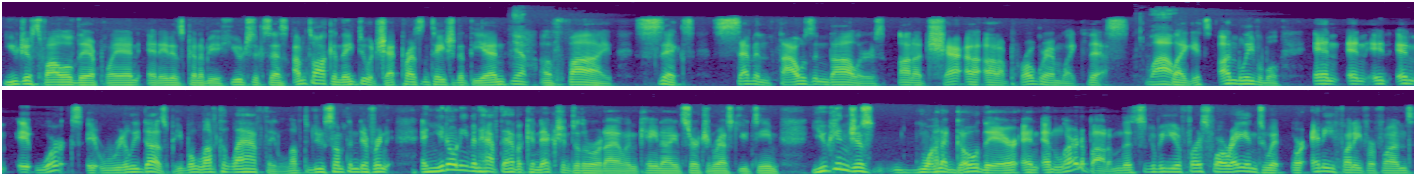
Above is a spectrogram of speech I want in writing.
You just follow their plan, and it is going to be a huge success. I'm talking. They do a check presentation at the end Yep. of five, six, seven thousand dollars on a cha- uh, on a program like this. Wow. Like it's unbelievable. And and it and it works. It really does. People love to laugh. They love to do something different. And you don't even have to have a connection to the Rhode Island Canine Search and Rescue Team. You can just want to go there and and learn about them. This could be your first foray into it, or any funny for funds.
